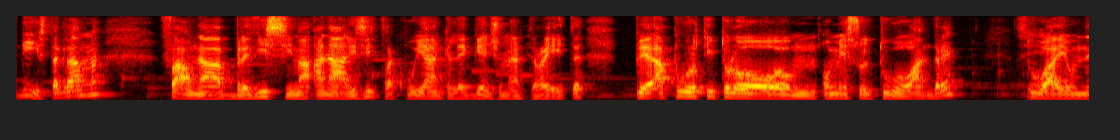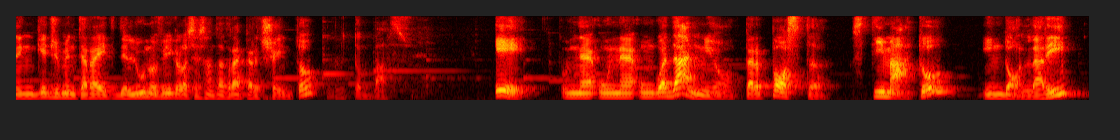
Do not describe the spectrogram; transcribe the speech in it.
di Instagram fa una brevissima analisi, tra cui anche l'engagement rate, per, a puro titolo um, ho messo il tuo, Andre. sì. tu hai un engagement rate dell'1,63%. Molto basso. E un, un, un guadagno per post stimato in dollari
